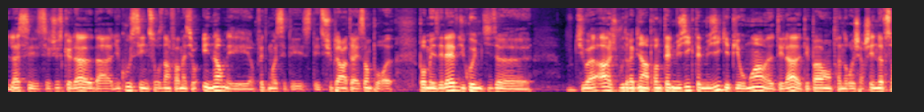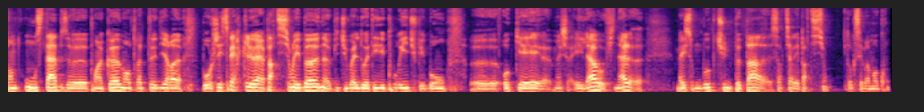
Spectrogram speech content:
Là, c'est, c'est juste que là, euh, bah, du coup, c'est une source d'information énorme. Et en fait, moi, c'était, c'était super intéressant pour, euh, pour mes élèves. Du coup, ils me disent. euh, tu vois, ah, je voudrais bien apprendre telle musique, telle musique, et puis au moins, tu es là, tu pas en train de rechercher 911tabs.com, en train de te dire, euh, bon, j'espère que la partition est bonne, puis tu vois le doigté, il est pourri, tu fais, bon, euh, ok, euh, machin. Et là, au final, euh, My Songbook, tu ne peux pas sortir les partitions. Donc c'est vraiment con.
